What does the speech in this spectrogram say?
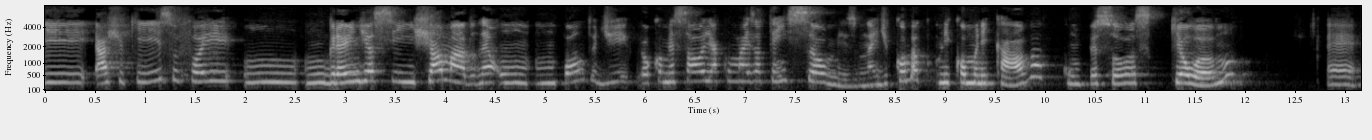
E acho que isso foi um, um grande assim chamado, né? Um, um ponto de eu começar a olhar com mais atenção mesmo, né? De como eu me comunicava com pessoas que eu amo. É,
